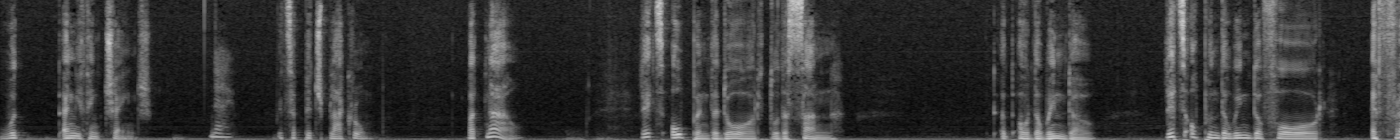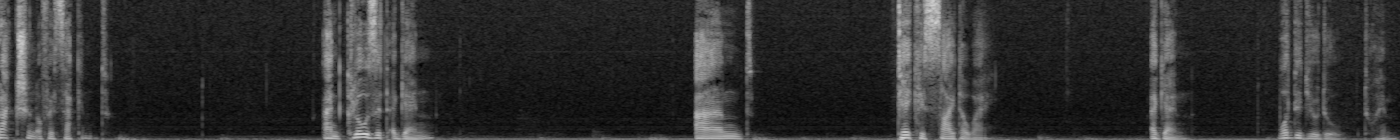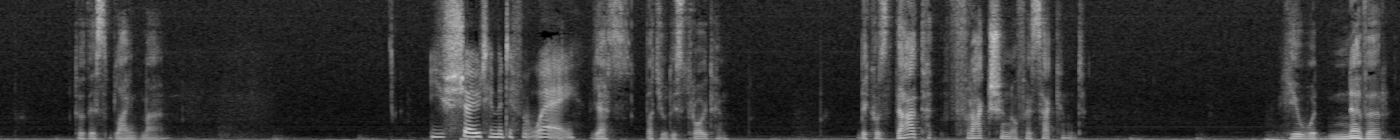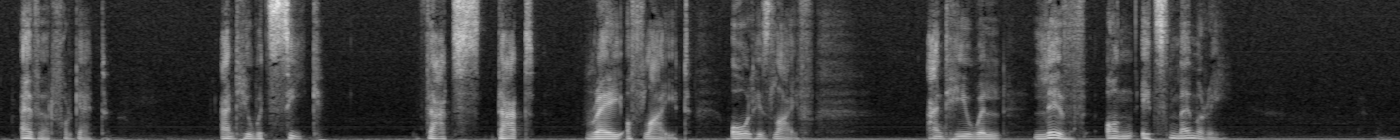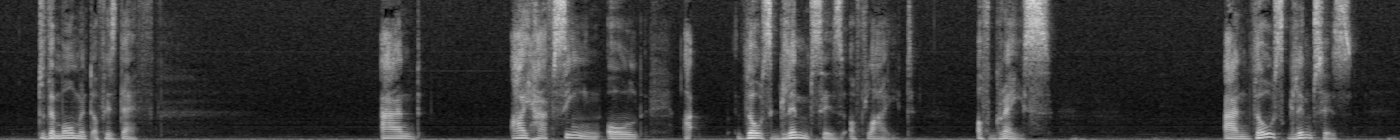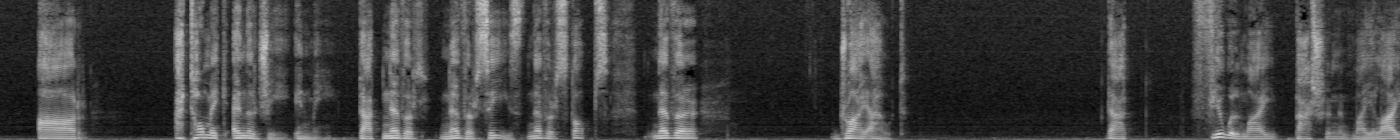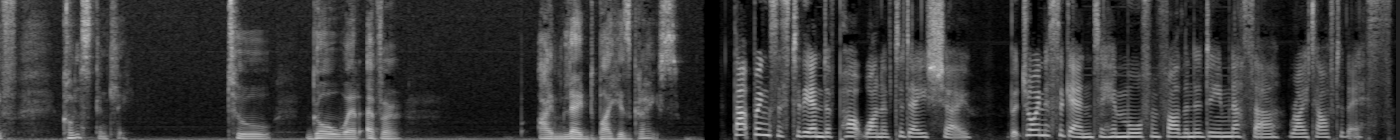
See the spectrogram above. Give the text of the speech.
would anything change? No. It's a pitch black room. But now, let's open the door to the sun uh, or the window. Let's open the window for a fraction of a second and close it again and take his sight away. Again, what did you do to him, to this blind man? You showed him a different way. Yes, but you destroyed him. Because that fraction of a second, he would never, ever forget. And he would seek that, that ray of light all his life. And he will live on its memory to the moment of his death. And I have seen all uh, those glimpses of light, of grace. And those glimpses are atomic energy in me that never, never ceases, never stops, never dry out. That fuel my passion and my life constantly to go wherever I'm led by His grace. That brings us to the end of part one of today's show. But join us again to hear more from Father Nadim Nassar right after this.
